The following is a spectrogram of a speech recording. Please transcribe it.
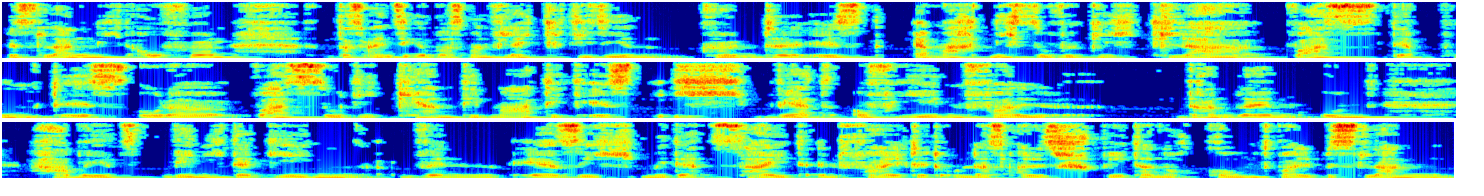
bislang nicht aufhören. Das Einzige, was man vielleicht kritisieren könnte, ist, er macht nicht so wirklich klar, was der Punkt ist oder was so die Kernthematik ist. Ich werde auf jeden Fall dranbleiben und habe jetzt wenig dagegen, wenn er sich mit der Zeit entfaltet und das alles später noch kommt, weil bislang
